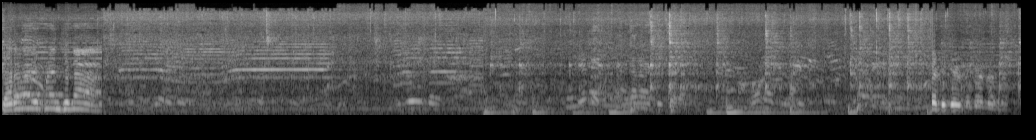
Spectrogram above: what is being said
Kumar ಐದು ಕರೋನಾ ವಿಪಣಂಚಿನ ನಿವೃತ್ತ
